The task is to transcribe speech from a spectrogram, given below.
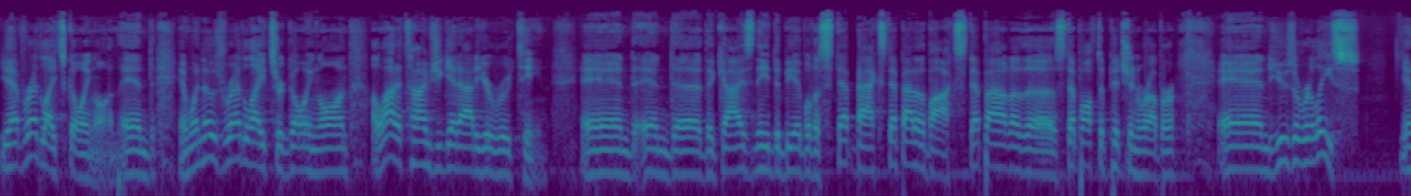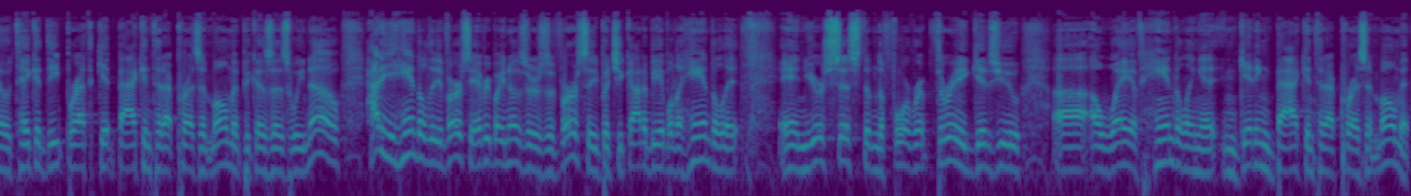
you have red lights going on, and and when those red lights are going on, a lot of times you get out of your routine, and and uh, the guys need to be able to step back, step out of the box, step out of the step off the pitch and rubber, and use a release you know, take a deep breath, get back into that present moment because as we know, how do you handle the adversity? Everybody knows there's adversity, but you got to be able to handle it. And your system, the four rip three, gives you uh, a way of handling it and getting back into that present moment.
